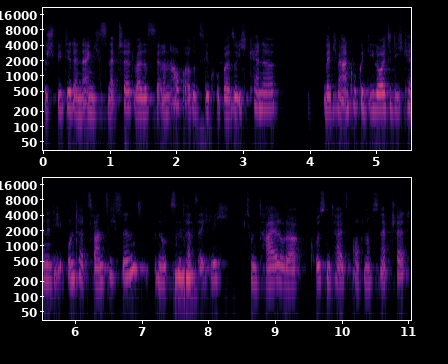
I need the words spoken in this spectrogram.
bespielt ihr denn eigentlich Snapchat? Weil das ist ja dann auch eure Zielgruppe. Also ich kenne, wenn ich mir angucke, die Leute, die ich kenne, die unter 20 sind, benutzen mhm. tatsächlich zum Teil oder größtenteils auch noch Snapchat.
